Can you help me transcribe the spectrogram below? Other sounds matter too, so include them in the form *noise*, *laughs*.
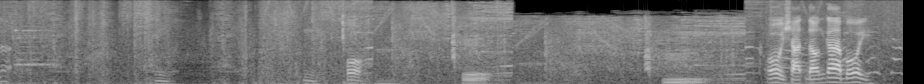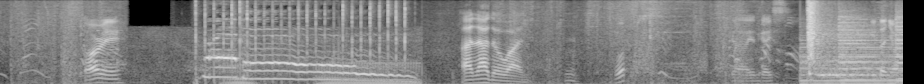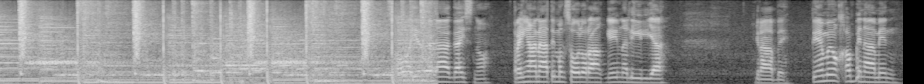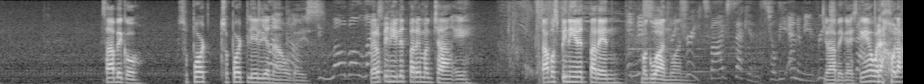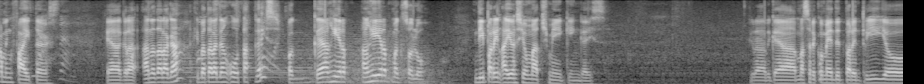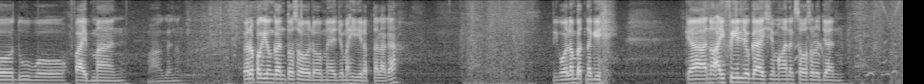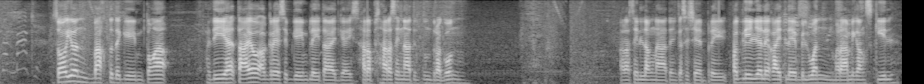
Wala. Hmm. Hmm. Oh. Oh, shutdown ka, boy. Sorry. Another one. Whoops. Kaya yun guys. Kita nyo. So ayun na nga guys no. Try nga natin mag solo rank game na Lilia. Grabe. Tingnan mo yung kampi namin. Sabi ko, support support Lilia na ako guys. Pero pinilit pa rin mag Chang'e. Tapos pinilit pa rin mag 1-1. Grabe guys. Tingnan wala, wala kaming fighter. Kaya gra ano talaga? Iba talagang utak guys. Pag kaya ang hirap ang hirap mag-solo. Hindi pa rin ayos yung matchmaking guys. Grabe kaya mas recommended pa rin trio, duo, five man, mga ganun. Pero pag yung ganto solo, medyo mahirap talaga. Hindi ko alam ba't nag *laughs* Kaya ano, I feel you guys, yung mga nagsosolo dyan. So yun, back to the game. Ito nga, hindi tayo, aggressive gameplay tayo guys. Harap, harasin natin tong dragon. Harasin lang natin kasi syempre, pag Lilia kahit level 1, marami kang skill.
